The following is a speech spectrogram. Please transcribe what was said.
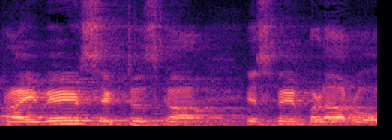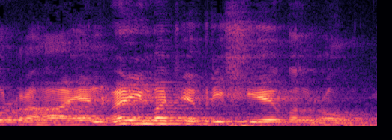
प्राइवेट सेक्टर्स का इसमें बड़ा रोल रहा है and very much appreciable role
